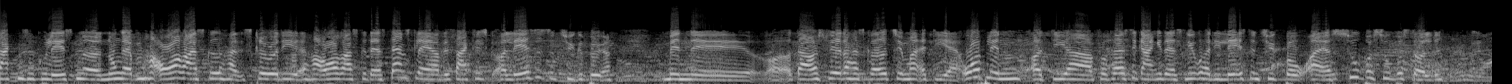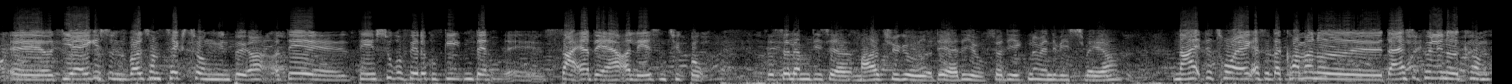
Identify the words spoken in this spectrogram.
sagtens har kunne læse den, og nogle af dem har overrasket, har, skriver de, har overrasket deres dansklærer ved faktisk at læse så tykke bøger. Men øh, og der er også flere, der har skrevet til mig, at de er ordblinde, og de har for første gang i deres liv har de læst en tyk bog, og er super, super stolte. Øh, de er ikke sådan voldsomt teksttunge, mine bøger, og det, det er super fedt at kunne give dem den øh, sejr, det er at læse en tyk bog. Så selvom de ser meget tykke ud, og det er de jo, så er de ikke nødvendigvis svære. Nej, det tror jeg ikke. Altså, der kommer noget, øh, der er selvfølgelig noget kom-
